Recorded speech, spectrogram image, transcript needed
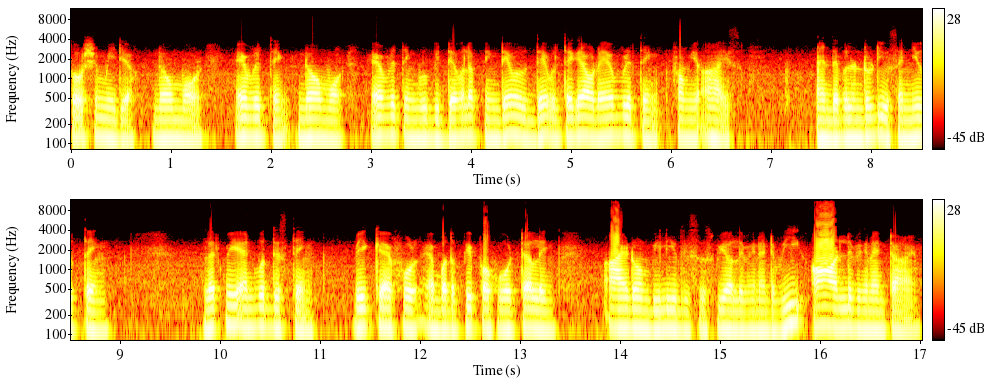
Social media no more. Everything no more. Everything will be developing. They will they will take out everything from your eyes and they will introduce a new thing let me end with this thing be careful about the people who are telling I don't believe this is we are living in we are living in a time.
